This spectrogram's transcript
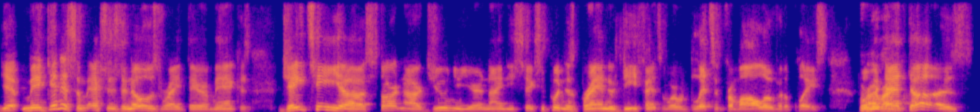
Yeah, man, getting some X's and O's right there, man. Because JT uh, starting our junior year in '96, he put in this brand new defense where we're blitzing from all over the place. But right, what right. that does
